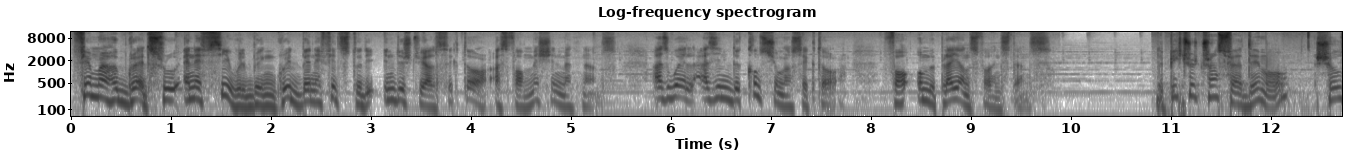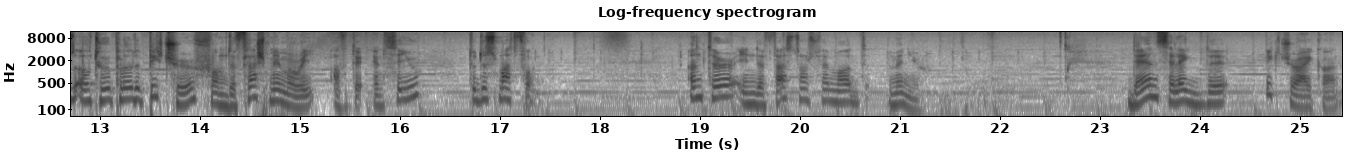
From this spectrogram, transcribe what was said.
Firmware upgrades through NFC will bring great benefits to the industrial sector as for machine maintenance, as well as in the consumer sector, for home appliance for instance. The picture transfer demo shows how to upload a picture from the flash memory of the MCU to the smartphone. Enter in the Fast Transfer Mode menu. Then select the picture icon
